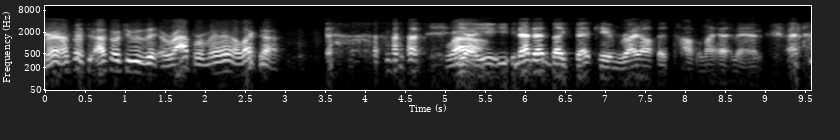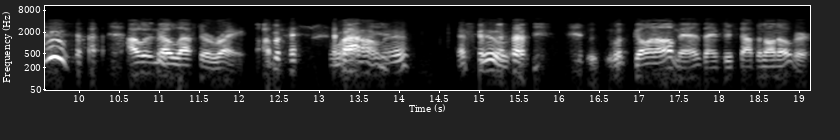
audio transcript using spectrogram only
man, I thought you, I thought you was a rapper, man. I like that. wow. Yeah, you, you, that that like that came right off the top of my head, man. I wouldn't know left or right. wow, man. That's cool. What's going on, man? Thanks for stopping on over.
